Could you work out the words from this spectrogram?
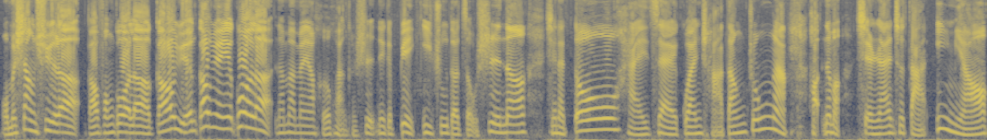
我们上去了，高峰过了，高原高原也过了，那慢慢要和缓。可是那个变异株的走势呢，现在都还在观察当中啊。好，那么显然这打疫苗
